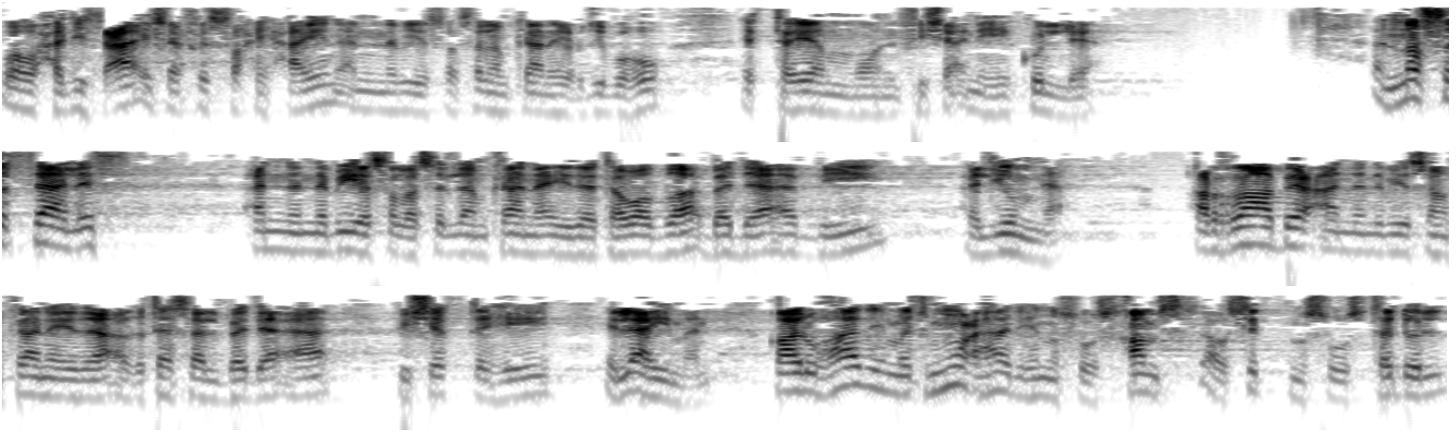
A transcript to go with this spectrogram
وهو حديث عائشة في الصحيحين أن النبي صلى الله عليه وسلم كان يعجبه التيمم في شأنه كله. النص الثالث أن النبي صلى الله عليه وسلم كان إذا توضأ بدأ باليمنى. الرابع أن النبي صلى الله عليه وسلم كان إذا اغتسل بدأ بشقه الأيمن. قالوا هذه مجموع هذه النصوص خمس أو ست نصوص تدل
